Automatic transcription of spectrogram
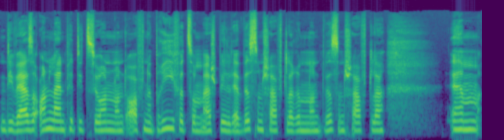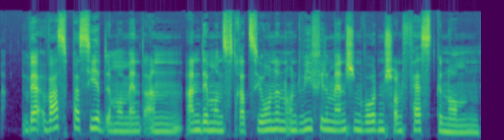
diverse Online-Petitionen und offene Briefe, zum Beispiel der Wissenschaftlerinnen und Wissenschaftler. Ähm, wer, was passiert im Moment an, an Demonstrationen und wie viele Menschen wurden schon festgenommen?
